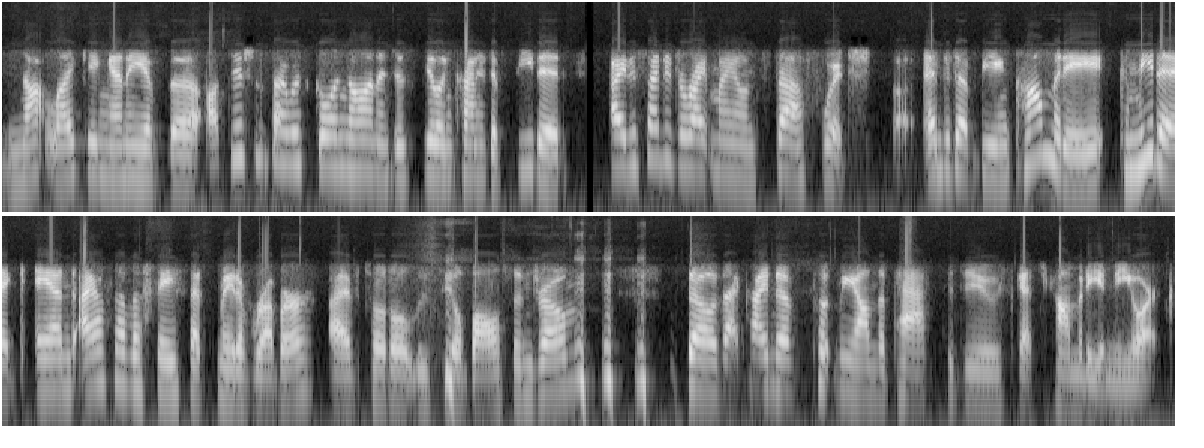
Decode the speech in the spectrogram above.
not liking any of the auditions I was going on and just feeling kind of defeated. I decided to write my own stuff, which uh, ended up being comedy, comedic, and I also have a face that's made of rubber. I have total Lucille Ball syndrome. So that kind of put me on the path to do sketch comedy in New York.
